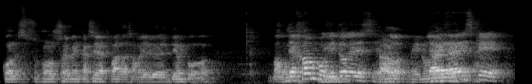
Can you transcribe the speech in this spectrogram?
con, solo se ven casi las patas la mayoría del tiempo. Vamos, Deja un poquito que desear. Claro, la verdad es que,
